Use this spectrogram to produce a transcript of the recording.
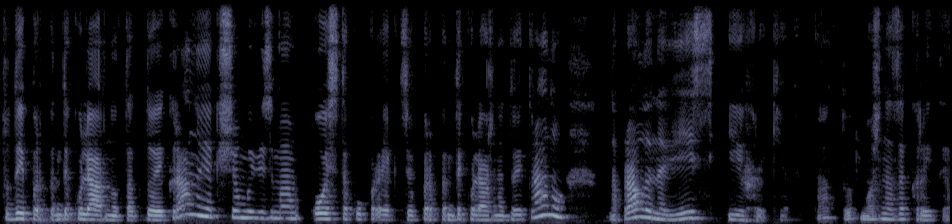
туди перпендикулярно так до екрану, якщо ми візьмемо ось таку проєкцію перпендикулярно до екрану, направлена вісь Y. Так, тут можна закрити.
